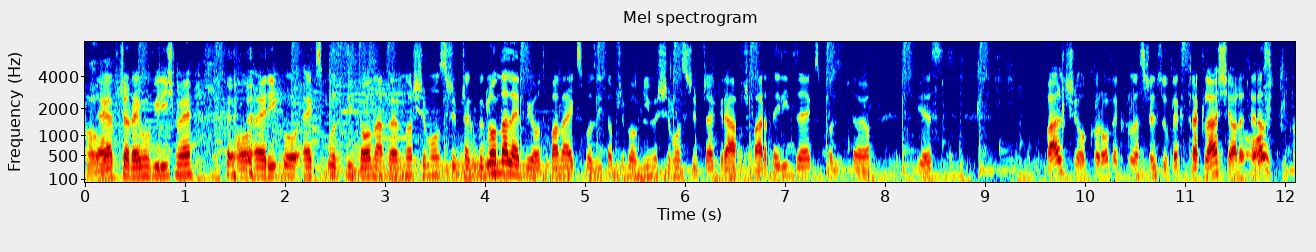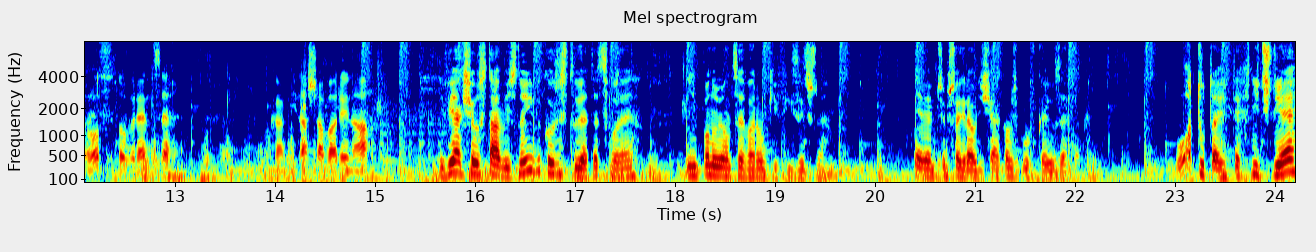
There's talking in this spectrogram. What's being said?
Tak jak wczoraj mówiliśmy o Eriku Exposito, na pewno Szymon Skrzypczak wygląda lepiej od pana Exposito. Przypomnijmy, Szymon Skrzypczak gra w czwartej lidze, Exposito jest walczy o koronę króla strzelców w ekstraklasie, ale teraz prosto w ręce Kamila Szawaryna. I wie jak się ustawić. No i wykorzystuje te swoje imponujące warunki fizyczne. Nie wiem, czy przegrał dzisiaj jakąś główkę Józefek. O, tutaj technicznie.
